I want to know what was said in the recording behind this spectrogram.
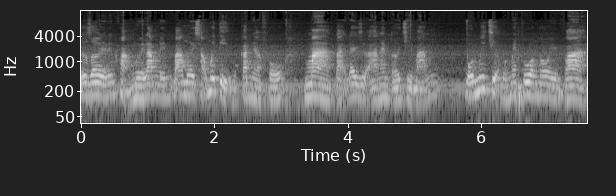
nó rơi đến khoảng 15 đến 30 60 tỷ một căn nhà phố. Mà tại đây dự án em tới chỉ bán 40 triệu một mét vuông thôi. Và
